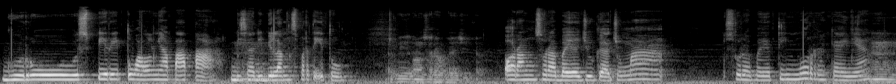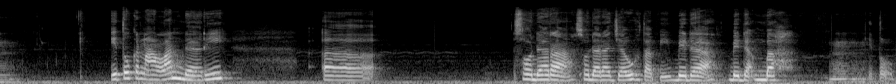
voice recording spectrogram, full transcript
guru spiritualnya papa bisa dibilang seperti itu Tapi orang Surabaya juga. orang Surabaya juga cuma Surabaya Timur kayaknya Hmm. itu kenalan dari eh, saudara saudara jauh tapi beda beda mbah Hmm. gitu.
